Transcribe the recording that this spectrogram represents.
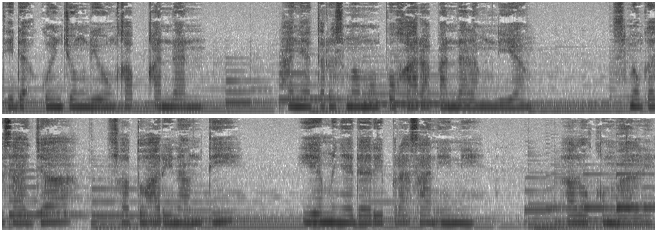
tidak kunjung diungkapkan dan hanya terus memupuk harapan dalam diam. Semoga saja suatu hari nanti ia menyadari perasaan ini, lalu kembali.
